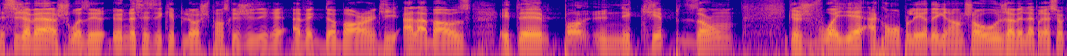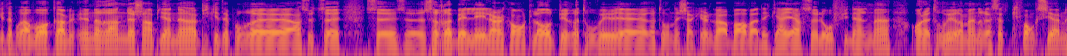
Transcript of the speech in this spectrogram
Mais si j'avais à choisir une de ces équipes-là, je pense que je dirais avec The Bar, qui à la base était pas une équipe, disons, que je voyais accomplir des grandes choses. J'avais l'impression qu'il était pour avoir comme une run de championnat, puis qu'il était pour euh, ensuite se, se, se, se rebeller l'un contre l'autre, puis retrouver, euh, retourner chacun de leur bord vers des carrières solo. Finalement, on a trouvé vraiment une recette qui fonctionne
